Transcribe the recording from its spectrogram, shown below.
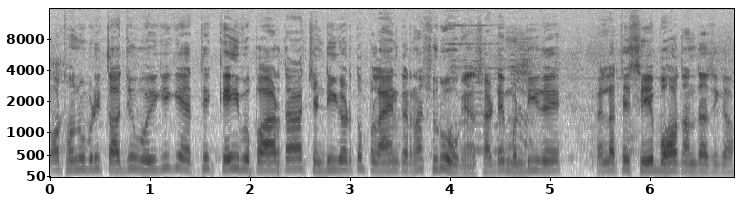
ਔਰ ਤੁਹਾਨੂੰ ਬੜੀ ਤਾਜੁਬ ਹੋਏਗੀ ਕਿ ਇੱਥੇ ਕਈ ਵਪਾਰ ਤਾਂ ਚੰਡੀਗੜ੍ਹ ਤੋਂ ਪਲਾਇਨ ਕਰਨਾ ਸ਼ੁਰੂ ਹੋ ਗਏ ਸਾਡੇ ਮੰਡੀ ਦੇ ਪਹਿਲਾਂ ਇੱਥੇ ਸੇਬ ਬਹੁਤ ਆਂਦਾ ਸੀਗਾ,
